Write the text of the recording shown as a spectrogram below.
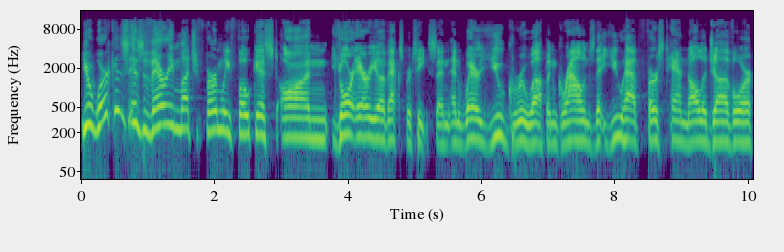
your work is is very much firmly focused on your area of expertise and and where you grew up and grounds that you have firsthand knowledge of or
